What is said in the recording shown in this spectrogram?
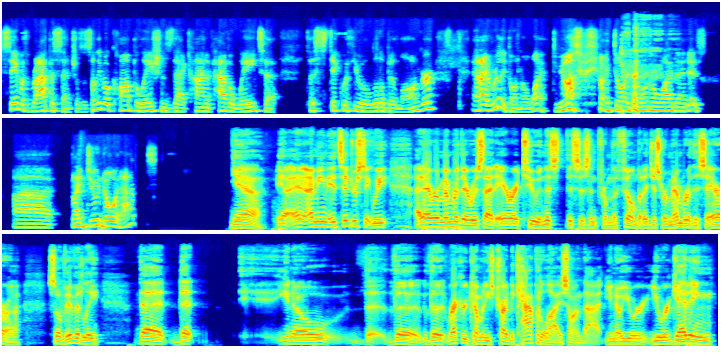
same with Rap Essentials, there's something about compilations that kind of have a way to to stick with you a little bit longer. And I really don't know why. To be honest with you, I don't, I don't know why that is. Uh, but I do know it happens. Yeah, yeah, and I mean it's interesting. We and I remember there was that era too, and this this isn't from the film, but I just remember this era so vividly that that you know the the the record companies tried to capitalize on that. You know, you were you were getting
